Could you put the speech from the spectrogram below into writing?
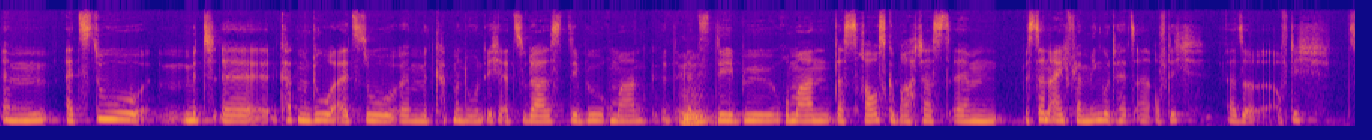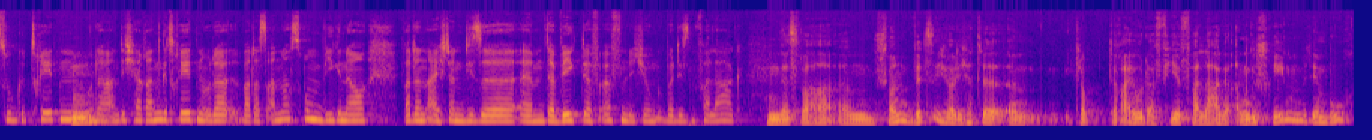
Ähm, als du mit äh, Kathmandu, als du äh, mit Kathmandu und ich, als du da das Debütroman, Mhm. als Debütroman das rausgebracht hast, ähm, ist dann eigentlich Flamingo Tales auf dich, also auf dich zugetreten Mhm. oder an dich herangetreten oder war das andersrum? Wie genau war dann eigentlich dann diese ähm, der Weg der Veröffentlichung über diesen Verlag? Das war ähm, schon witzig, weil ich hatte, ähm, ich glaube, drei oder vier Verlage angeschrieben mit dem Buch.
